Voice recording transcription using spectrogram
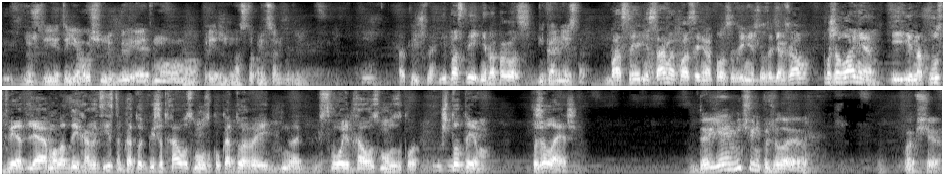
Потому что это я очень люблю, я этому предан на сто процентов. Отлично. И последний вопрос. Наконец-то. Последний, самый последний вопрос, извини, что задержал. Пожелания и напутствия для молодых артистов, которые пишут хаос-музыку, которые э, сводят хаос-музыку. Что ты им пожелаешь? Да я им ничего не пожелаю. Вообще.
